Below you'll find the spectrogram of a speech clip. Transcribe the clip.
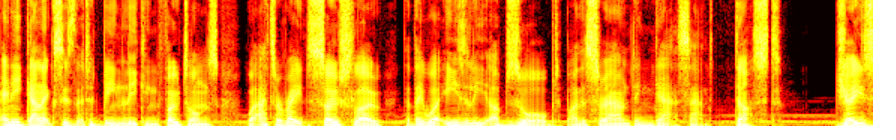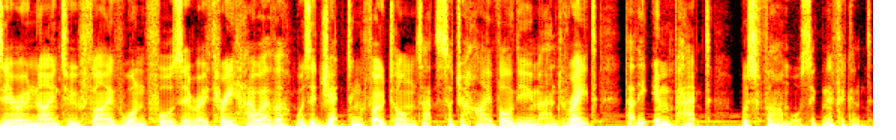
any galaxies that had been leaking photons were at a rate so slow that they were easily absorbed by the surrounding gas and dust. J09251403, however, was ejecting photons at such a high volume and rate that the impact was far more significant.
